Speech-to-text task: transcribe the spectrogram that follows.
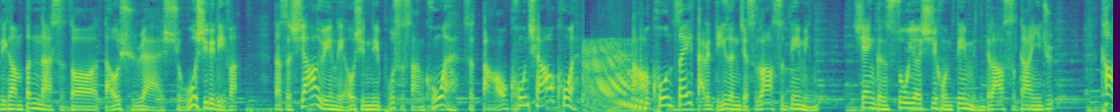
你讲本来是个读书啊、学习的地方。但是校园流行的不是上课啊，是盗课翘课啊！盗课最大的敌人就是老师点名。想跟所有喜欢点名的老师讲一句：靠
